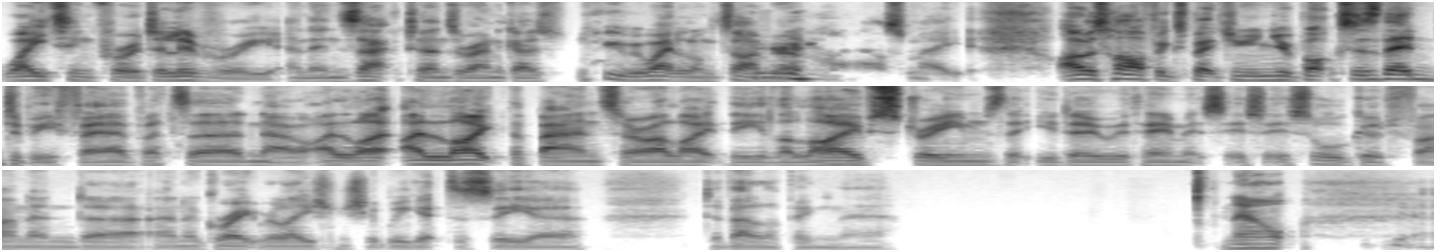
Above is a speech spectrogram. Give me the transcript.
waiting for a delivery, and then Zach turns around and goes, "You've been waiting a long time. You're at my house, mate." I was half expecting you in your boxes then, to be fair, but uh, no, I like I like the banter. I like the the live streams that you do with him. It's it's, it's all good fun and uh, and a great relationship we get to see uh, developing there. Now, Yeah.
